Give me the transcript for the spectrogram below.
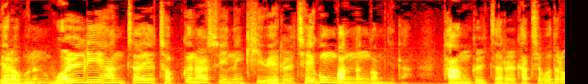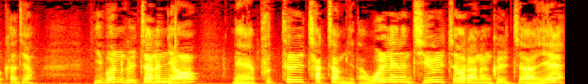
여러분은 원리 한자에 접근할 수 있는 기회를 제공받는 겁니다. 다음 글자를 같이 보도록 하죠. 이번 글자는요, 네, 붙을 착자입니다. 원래는 지을저라는 글자의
